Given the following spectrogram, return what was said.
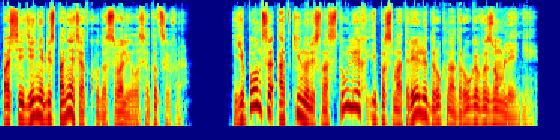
По сей день я без понятия, откуда свалилась эта цифра. Японцы откинулись на стульях и посмотрели друг на друга в изумлении.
